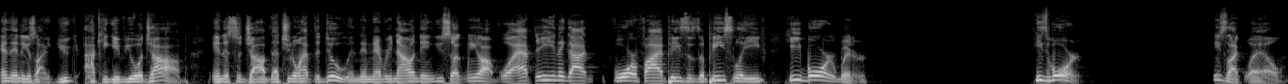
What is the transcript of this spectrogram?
And then he's like, "You, I can give you a job, and it's a job that you don't have to do. And then every now and then you suck me off." Well, after he got four or five pieces of peace leave, he bored with her. He's bored. He's like, "Well,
